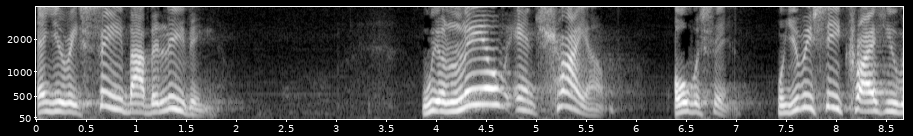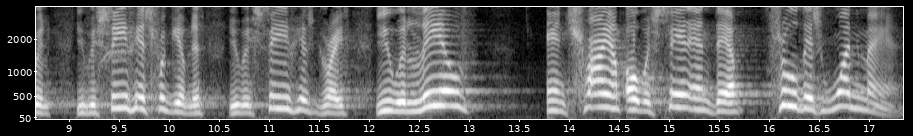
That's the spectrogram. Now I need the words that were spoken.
And you receive by believing. We'll live in triumph over sin. When you receive Christ, you will you receive his forgiveness, you receive his grace, you will live in triumph over sin and death through this one man,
